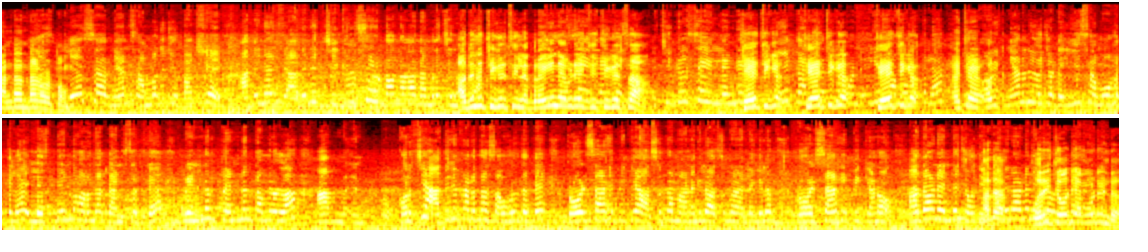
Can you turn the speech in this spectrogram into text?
കണ്ട എന്താണ് കുഴപ്പം? ഞാൻ സമ്മതിച്ചു. പക്ഷേ അതിന് അതിന് ചികിത്സ ഉണ്ടോ എന്നുള്ള നമ്മൾ അതിന് ചികിത്സയില്ല. ബ്രെയിൻ എവിടെ ചികിത്സ? ചേച്ചിക്ക്- ചേച്ചിക്ക്- ചേച്ചിക്ക്- ഞാനൊന്ന് ചോദിച്ചോട്ടെ ഈ സമൂഹത്തിൽ ലെസ്ബിയൻ എന്ന് പറഞ്ഞ കൺസെപ്റ്റ് പെണ്ണും പെണ്ണും തമ്മിലുള്ള കുറച്ച് അതിര് കടന്ന സൗഹൃദത്തെ പ്രോത്സാഹിപ്പിക്കുക അസുഖമാണെങ്കിലും അസുഖം അല്ലെങ്കിലും പ്രോത്സാഹിപ്പിക്കണോ? അതാണ് എന്റെ ചോദ്യം. ഒരു ചോദ്യം അങ്ങോട്ടുണ്ട്.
